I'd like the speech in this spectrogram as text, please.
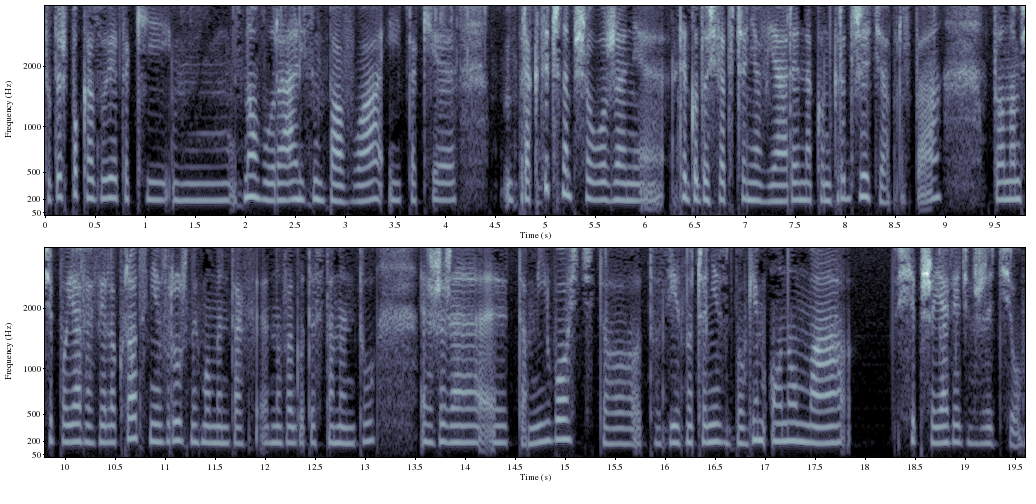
to też pokazuje taki mm, znowu realizm Pawła i takie praktyczne przełożenie tego doświadczenia wiary na konkret życia, prawda? To nam się pojawia wielokrotnie w różnych momentach Nowego Testamentu, że ta miłość, to, to zjednoczenie z Bogiem, ono ma się przejawiać w życiu.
